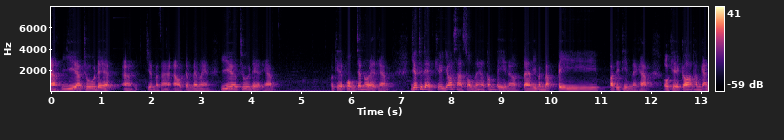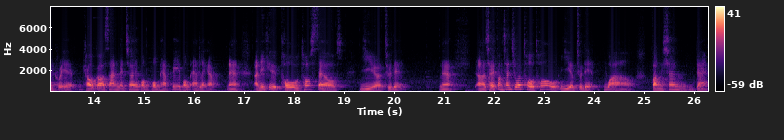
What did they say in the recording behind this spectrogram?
อะ year to date อะเขียนภาษาเอาเต็มๆเลย year to date ครับโอเคผม generate ครับ year to date คือยอดสะสมตั้งแต่ต้นปีเนาะแต่อันนี้เป็นแบบปีปฏิทินนะครับโอเคก็ทำการ create เขาก็สร้าง measure ให้ผมผม happy ผม add เลยครับนะอันนี้คือ total sales year to date นะใช้ฟังก์ชันชื่อว่า total year to date ว้าว ฟังก์ชัน DAX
